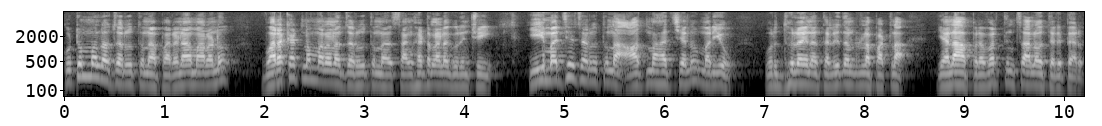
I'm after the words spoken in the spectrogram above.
కుటుంబంలో జరుగుతున్న పరిణామాలను వరకట్నం వలన జరుగుతున్న సంఘటనల గురించి ఈ మధ్య జరుగుతున్న ఆత్మహత్యలు మరియు వృద్ధులైన తల్లిదండ్రుల పట్ల ఎలా ప్రవర్తించాలో తెలిపారు.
